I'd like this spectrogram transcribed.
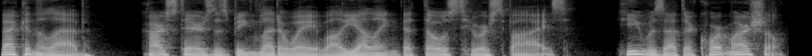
Back in the lab, Carstairs is being led away while yelling that those two are spies. He was at their court martial.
